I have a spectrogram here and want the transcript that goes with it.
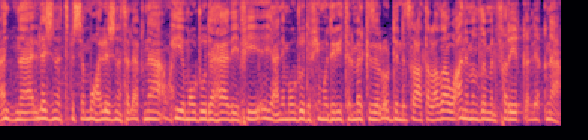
عندنا لجنة بسموها لجنة الأقناع وهي موجودة هذه في يعني موجودة في مديرية المركز الأردني لزراعة الأعضاء وأنا من ضمن فريق الإقناع.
